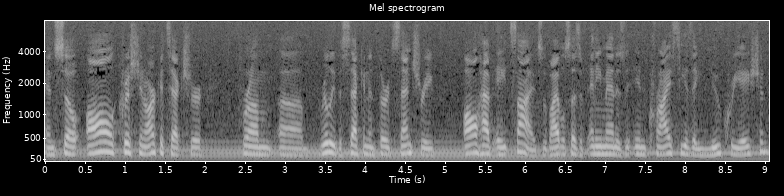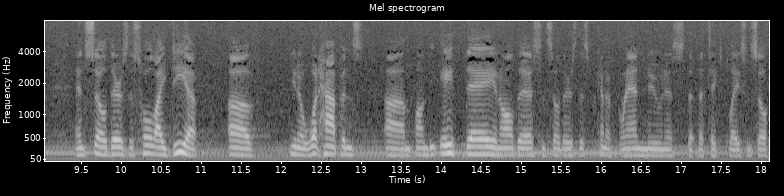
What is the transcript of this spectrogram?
And so all Christian architecture from uh, really the second and third century all have eight sides. The Bible says if any man is in Christ, he is a new creation. And so there's this whole idea of, you know, what happens um, on the eighth day and all this. And so there's this kind of brand newness that, that takes place. And so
